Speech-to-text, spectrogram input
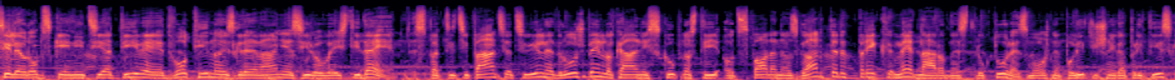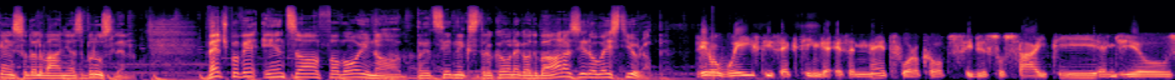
Cilj evropske inicijative je dvotirno izgrajevanje Zero Waste ideje s participacijo civilne družbe in lokalnih skupnosti od spodaj na vzgor ter prek mednarodne strukture z možne političnega pritiska in sodelovanja z Brusljem. Več pove Enzo Favojno, predsednik strokovnega odbora Zero Waste Europe. Zero Waste is acting as a network of civil society, NGOs,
